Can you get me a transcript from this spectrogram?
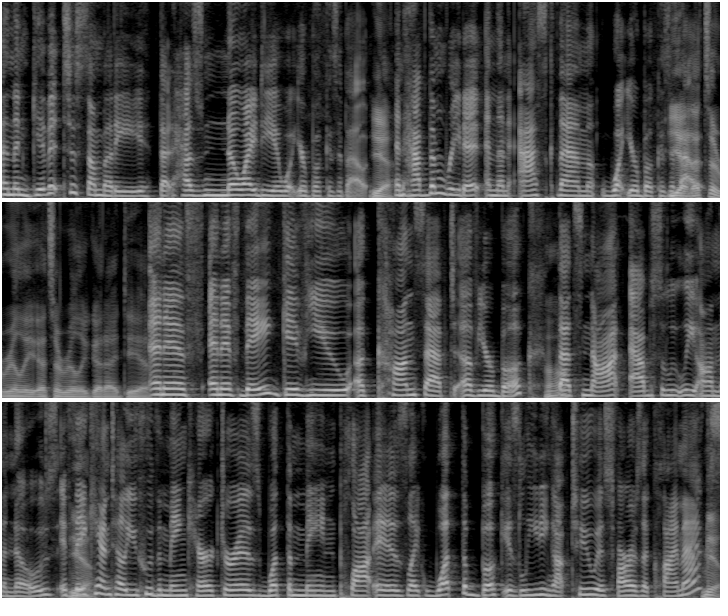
and then give it to somebody that has no idea what your book is about. Yeah. And have them read it and then ask them what your book is about. Yeah, that's a really that's a really good idea. And if and if they give you a concept of your book that's not absolutely on the nose, if they Uh-huh. Can't tell you who the main character is, what the main plot is, like what the book is leading up to as far as a climax, Yeah.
